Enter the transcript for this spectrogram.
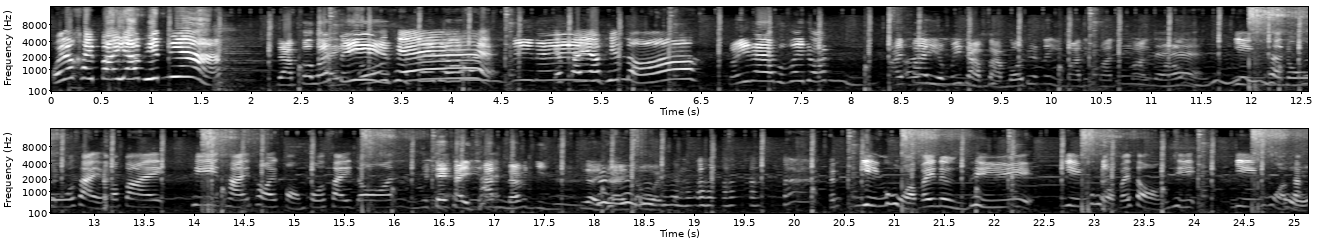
โอ้ยแล้วใครปลายาพิษเนี่ยดาบตัวร้อยตีโอเคนี่แน่แกปลายาพิษเหรอ ไม่แน่ผมไม่โดนตายไปเอ้ยยังไม่ดาบสามร้อยด้วยนี่มาดิมาดิมานี่แน่ยิงธนูใส่เข้าไปที่ท้ายทอยของโพไซดอน ไม่ใช่ไททันนะมันยิงใหญ่ใหญ่โถยงั้นยิงหัวไปหนึ่งที ยิงหัวไปสองที ยิงหัวสัก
